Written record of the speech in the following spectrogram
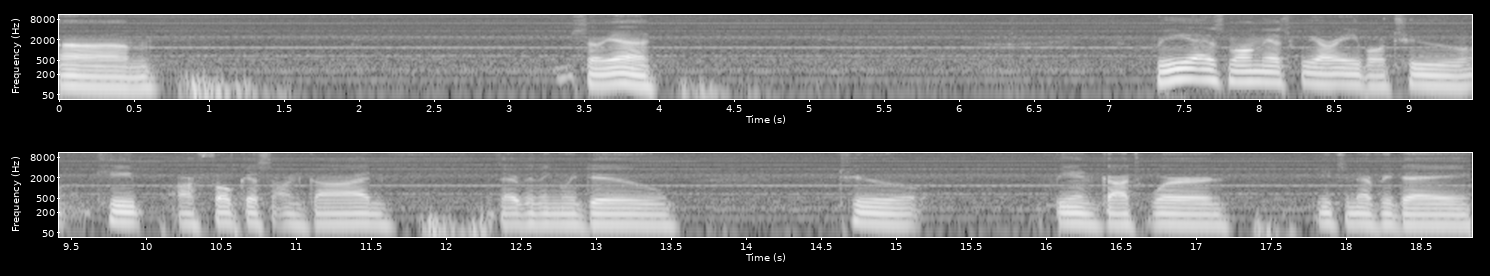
um, so yeah. We, as long as we are able to keep our focus on God with everything we do, to be in God's Word each and every day,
